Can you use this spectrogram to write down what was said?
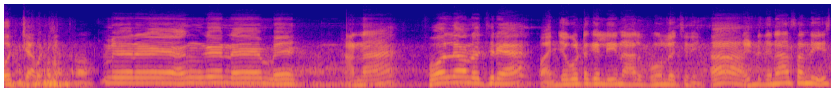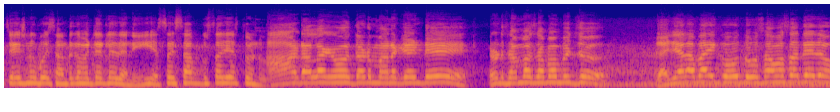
వచ్చా మేరే అంగనే మే. అన్నా ఫోన్ లేవని వచ్చినా పంజగుట్టకెళ్ళి నాలుగు ఫోన్లు వచ్చినాయి. ఆ. రెండు దినాల సంది స్టేషన్ పోయి సంతకం పెట్టలేదని ఎస్ఐ సాబ్ గుస్తా చేస్తుండు. ఆడలాగే పోతాడు మనకేంటి? రెండు సమస్య పంపించు. గజాల బైక్ దో సమస్య దేదో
